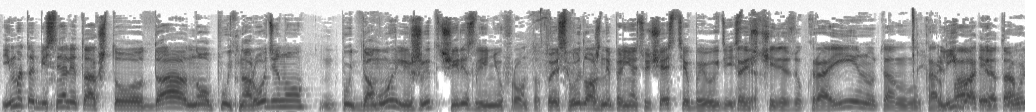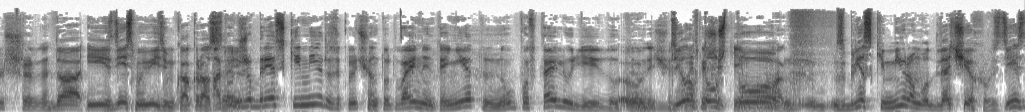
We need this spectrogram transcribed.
им это объясняли так, что да, но путь на родину, путь домой лежит через линию фронта. То есть вы должны принять участие в боевых действиях. То есть через Украину, там, Карпаты, Либо это, Польша. Да. да, и здесь мы видим как раз... А тут же Брестский мир заключен, тут войны-то нет, ну пускай люди идут. Э, значит, Дело в том, что с Брестским миром вот для чехов здесь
